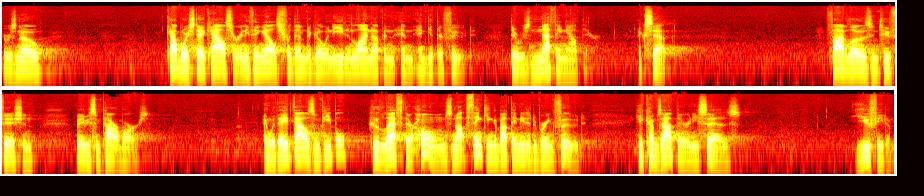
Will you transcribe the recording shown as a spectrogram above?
There was no Cowboy Steakhouse or anything else for them to go and eat and line up and, and, and get their food. There was nothing out there except five loaves and two fish and maybe some power bars. And with 8,000 people who left their homes not thinking about they needed to bring food, he comes out there and he says, You feed them.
